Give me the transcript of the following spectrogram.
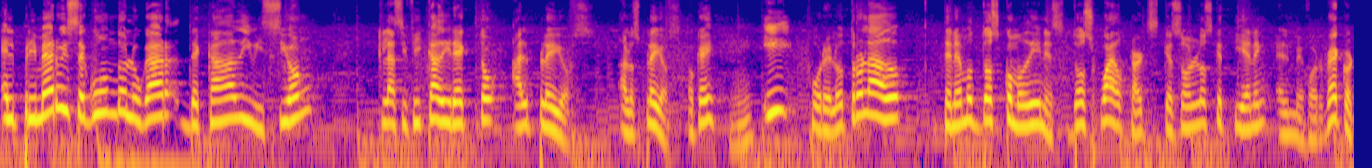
el primero y segundo lugar de cada división clasifica directo al playoffs, a los playoffs, ¿ok? Y por el otro lado tenemos dos comodines, dos wildcards, que son los que tienen el mejor récord.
